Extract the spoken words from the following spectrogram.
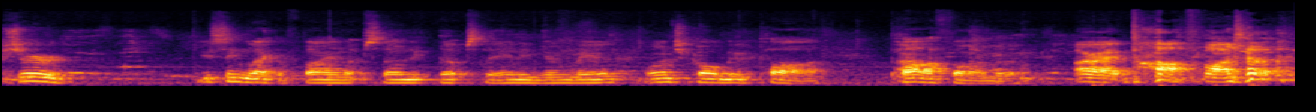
Sure. You seem like a fine, upstanding, upstanding young man. Why don't you call me Pa? Pa Fonda. All right, Pa Fonda.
